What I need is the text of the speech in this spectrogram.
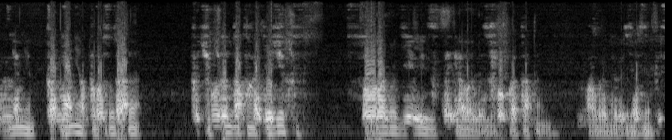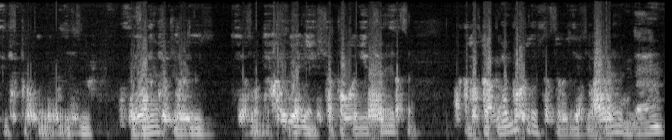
Нет, понятно, просто почему-то там входящих 49 стояло, сколько там новые друзья, списки друзей, заявки друзья, вот входящие, это получается, а кто ко мне просится, друзья, правильно? Да.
